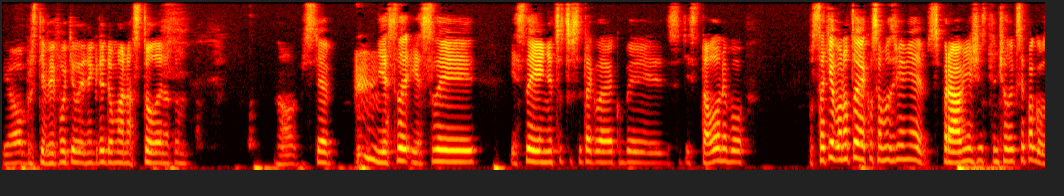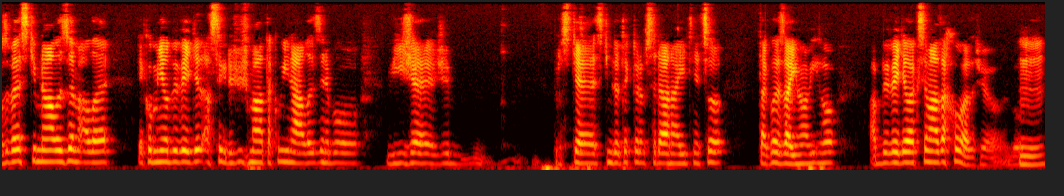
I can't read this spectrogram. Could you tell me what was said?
Jo, prostě vyfotili někde doma na stole na tom. No, prostě, jestli, jestli, jestli je něco, co se takhle jakoby se ti stalo, nebo v podstatě ono to je jako samozřejmě správně, že ten člověk se pak ozve s tím nálezem, ale jako měl by vědět asi, když už má takový nálezy, nebo ví, že, že prostě s tím detektorem se dá najít něco takhle zajímavého, aby věděl, jak se má zachovat, že jo. Nebo, hmm.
